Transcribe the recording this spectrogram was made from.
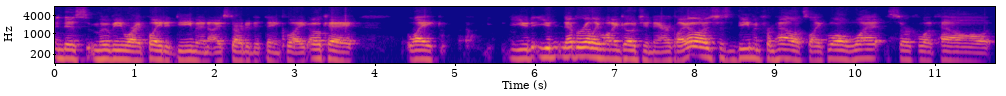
in this movie where i played a demon i started to think like okay like you you never really want to go generic like oh it's just a demon from hell. It's like well what circle of hell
